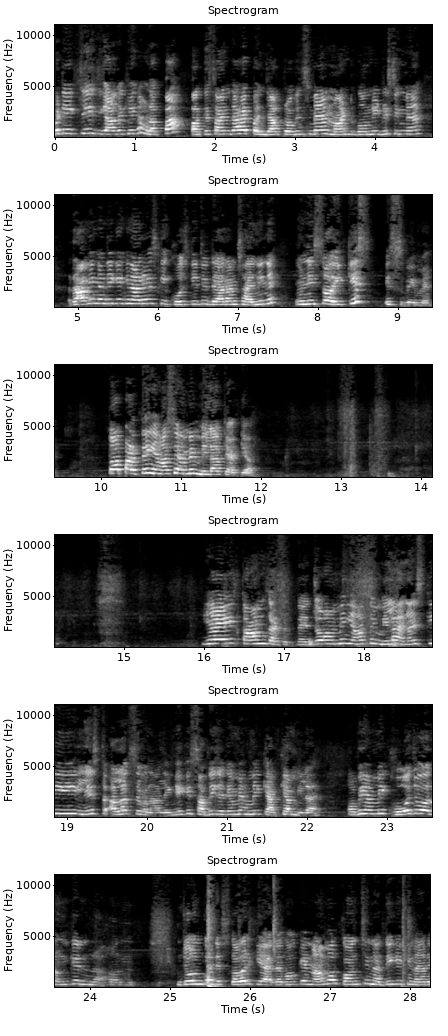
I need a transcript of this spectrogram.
बट एक चीज़ याद रखिएगा, हड़प्पा पाकिस्तान का है, पंजाब प्रोविंस में है माउंट गोमरी डिस्ट्रिक्ट में है, रावी नदी के किनारे इसकी खोज की थी दयाराम साहनी ने 1921 ईस्वी में। तो आप पढ़ते हैं यहाँ से हमें मिला क्या क्या यह एक काम कर सकते हैं, जो हमें यहाँ से मिला है ना, इसकी लिस्ट अलग से बना लेंगे कि सभी जगह में हमें क्या क्या मिला है। अभी हमें खोज और उनके जो उनको डिस्कवर किया जगहों के नाम और कौन सी नदी के किनारे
